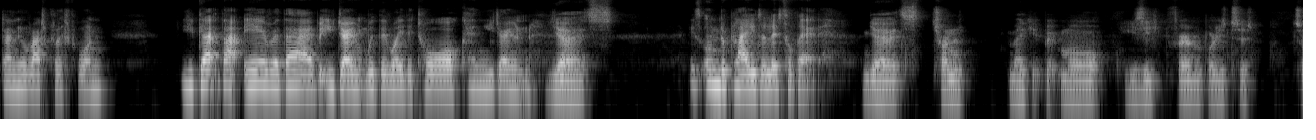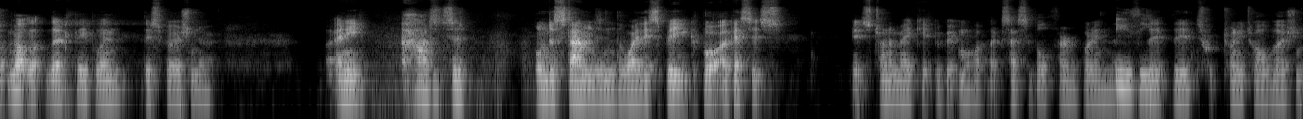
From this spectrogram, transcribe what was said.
Daniel Radcliffe one, you get that era there, but you don't with the way they talk, and you don't. yeah, it's It's underplayed a little bit. yeah, it's trying to make it a bit more easy for everybody to. So not that the people in this version are any harder to understand in the way they speak, but I guess it's it's trying to make it a bit more accessible for everybody in the, Easy. the, the 2012 version.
